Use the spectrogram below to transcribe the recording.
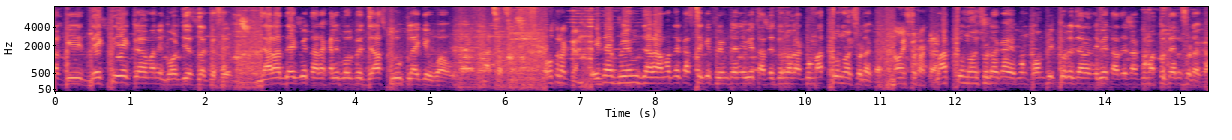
আর কি দেখতে একটা মানে গর্জিয়াস লাগতেছে। যারা দেখবে তারা খালি বলবে just look like a wow আচ্ছা আচ্ছা। কত রাখবেন? এটা ফ্রেম যারা আমাদের কাছ থেকে ফ্রেমটা নেবে তাদের জন্য রাখব মাত্র নয়শো টাকা। নয়শো টাকা। মাত্র নয়শো টাকা এবং কমপ্লিট করে যারা নেবে তাদের রাখব মাত্র তেরোশো টাকা।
